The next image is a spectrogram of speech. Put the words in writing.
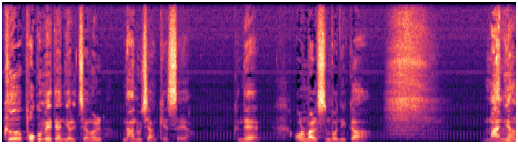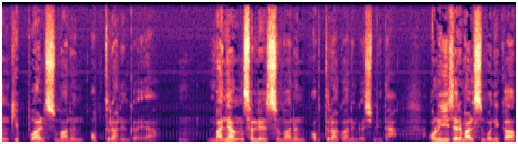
그 복음에 대한 열정을 나누지 않겠어요. 근데 오늘 말씀 보니까 마냥 기뻐할 수만은 없더라는 거예요. 음, 마냥 설렐 수만은 없더라고 하는 것입니다. 오늘 이 절의 말씀 보니까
